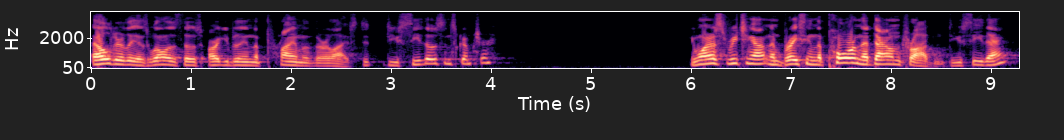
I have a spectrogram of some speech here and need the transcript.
elderly as well as those arguably in the prime of their lives. Do, do you see those in Scripture? He wants us reaching out and embracing the poor and the downtrodden. Do you see that?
